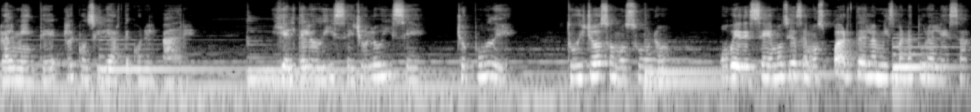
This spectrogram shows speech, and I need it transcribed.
realmente reconciliarte con el Padre. Y Él te lo dice, yo lo hice, yo pude, tú y yo somos uno, obedecemos y hacemos parte de la misma naturaleza,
